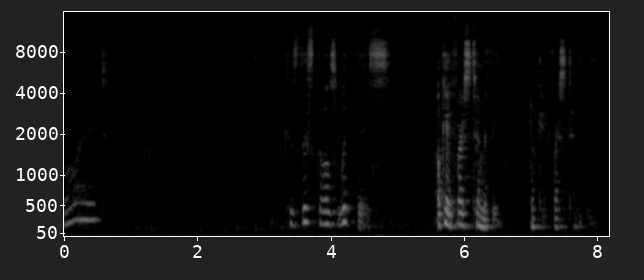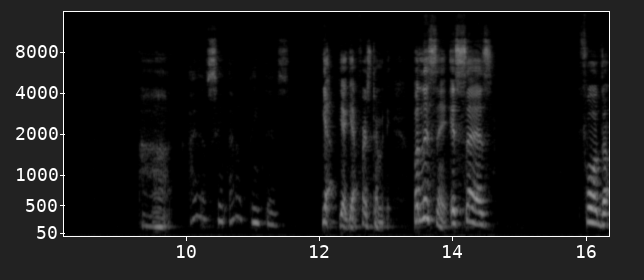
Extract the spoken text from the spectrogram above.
Lord. Because this goes with this. Okay, First Timothy. Okay, First Timothy. Uh, I don't see. I don't think this. Yeah, yeah, yeah. First Timothy. But listen, it says for the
